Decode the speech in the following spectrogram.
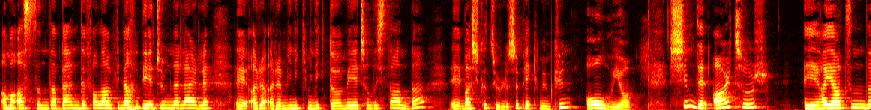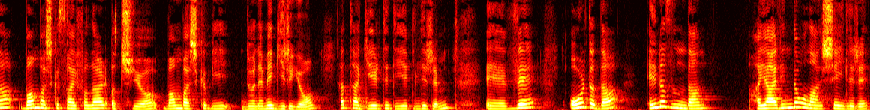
ama aslında ben de falan filan diye cümlelerle e, ara ara minik minik dövmeye çalışsan da e, başka türlüsü pek mümkün olmuyor. Şimdi Arthur e, hayatında bambaşka sayfalar açıyor, bambaşka bir döneme giriyor. Hatta girdi diyebilirim. E, ve orada da en azından hayalinde olan şeyleri,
